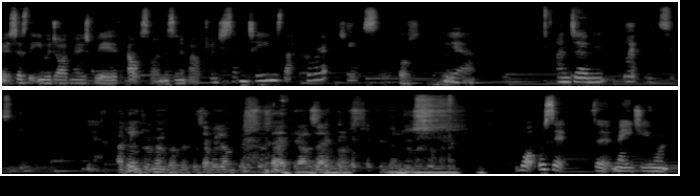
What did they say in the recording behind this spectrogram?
It says that you were diagnosed with Alzheimer's in about 2017, is that correct? I think so. Possible. Yeah. Yeah. And um, Might be 16. yeah, I don't remember because I belong to the society Alzheimer's. I don't remember many things. what was it that made you want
